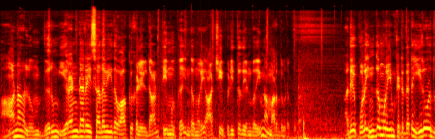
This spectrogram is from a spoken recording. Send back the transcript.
ஆனாலும் வெறும் இரண்டரை சதவீத வாக்குகளில் தான் திமுக இந்த முறை ஆட்சியை பிடித்தது என்பதையும் நாம் மறந்துவிடக்கூடாது. அதே போல இந்த முறையும் கிட்டத்தட்ட இருபது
